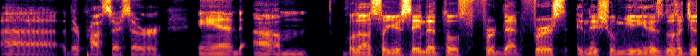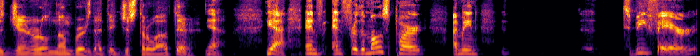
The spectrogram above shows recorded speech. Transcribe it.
uh, their processor and um, hold on so you're saying that those for that first initial meeting those are just general numbers that they just throw out there? Yeah. Yeah and and for the most part i mean to be fair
